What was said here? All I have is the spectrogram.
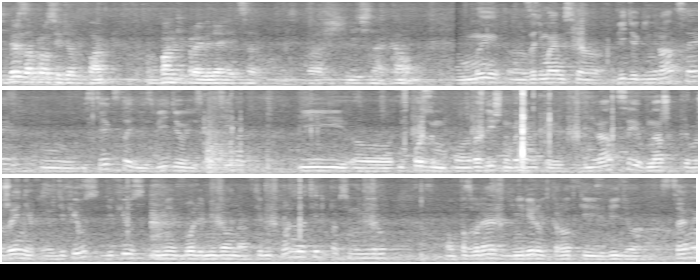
Теперь запрос идет в банк. В банке проверяется ваш личный аккаунт. Мы э, занимаемся видеогенерацией из текста, из видео, из картинок и э, используем э, различные варианты генерации в наших приложениях Diffuse. Diffuse имеет более миллиона активных пользователей по всему миру. Он позволяет генерировать короткие видео сцены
